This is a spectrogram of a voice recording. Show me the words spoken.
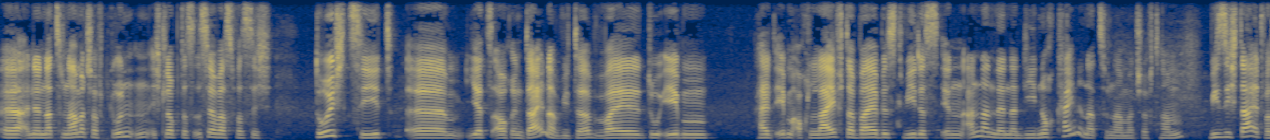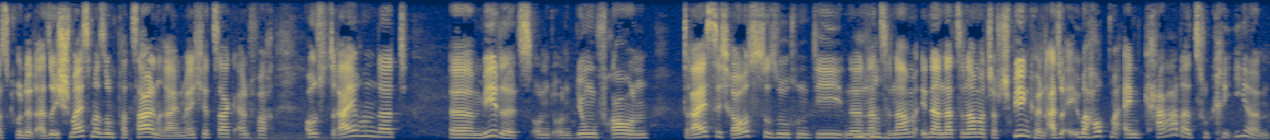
äh, eine Nationalmannschaft gründen. Ich glaube, das ist ja was, was sich durchzieht, äh, jetzt auch in deiner Vita, weil du eben halt eben auch live dabei bist, wie das in anderen Ländern, die noch keine Nationalmannschaft haben, wie sich da etwas gründet. Also ich schmeiß mal so ein paar Zahlen rein. Wenn ich jetzt sage einfach aus 300 äh, Mädels und, und jungen Frauen 30 rauszusuchen, die eine mhm. National in der Nationalmannschaft spielen können. Also ey, überhaupt mal einen Kader zu kreieren,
